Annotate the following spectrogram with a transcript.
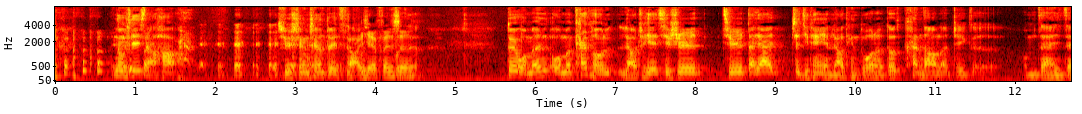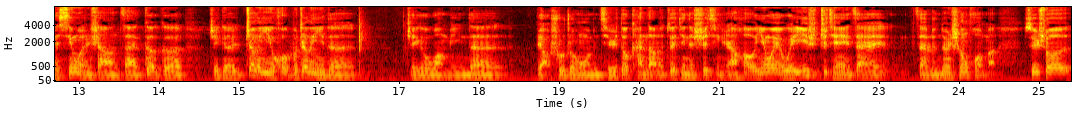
弄些小号去声称对此搞一些分身。对我们，我们开头聊这些，其实其实大家这几天也聊挺多了，都看到了这个我们在在新闻上，在各个这个正义或不正义的这个网民的表述中，我们其实都看到了最近的事情。然后，因为唯一是之前也在在伦敦生活嘛，所以说。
